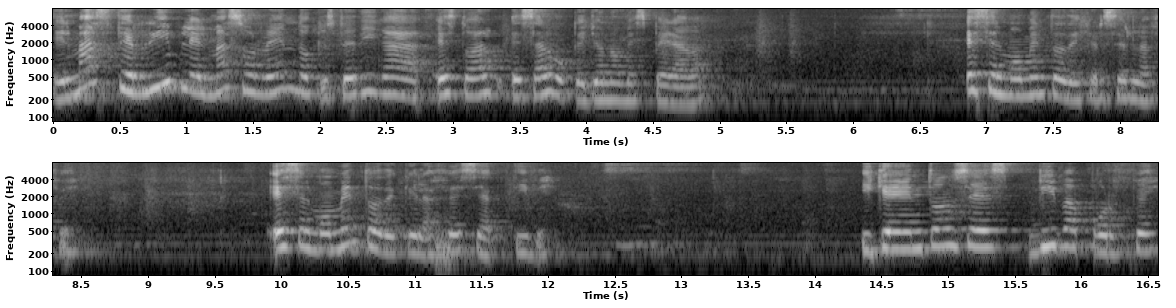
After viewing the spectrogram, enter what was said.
el más terrible, el más horrendo, que usted diga, esto es algo que yo no me esperaba, es el momento de ejercer la fe. Es el momento de que la fe se active. Y que entonces viva por fe.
